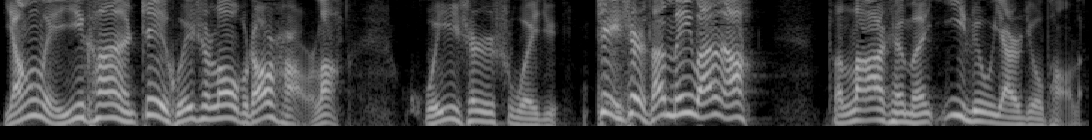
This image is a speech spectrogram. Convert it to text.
杨伟一看，这回是捞不着好了，回身说一句：“这事儿咱没完啊！”他拉开门，一溜烟就跑了。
